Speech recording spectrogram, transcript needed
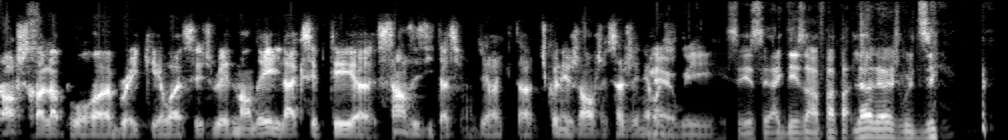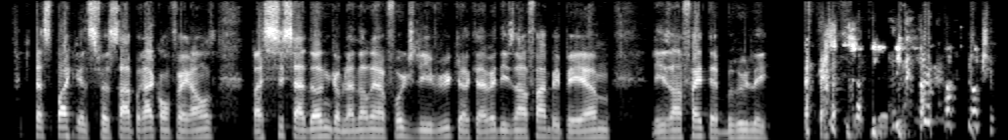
Georges sera là pour euh, breaker. Ouais, je lui ai demandé. Il a accepté euh, sans hésitation, direct. Euh, tu connais Georges et sa générosité. Ben oui, c'est, avec des enfants. Là, là, je vous le dis. J'espère que tu fais ça après la conférence. Parce que si ça donne comme la dernière fois que je l'ai vu, quand il y avait des enfants à BPM, les enfants étaient brûlés.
